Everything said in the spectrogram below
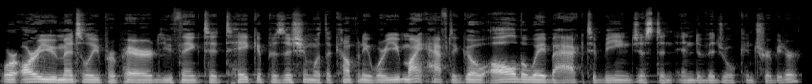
Or are you mentally prepared, you think, to take a position with a company where you might have to go all the way back to being just an individual contributor?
